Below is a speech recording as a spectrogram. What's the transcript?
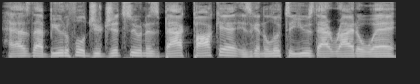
has that beautiful jiu-jitsu in his back pocket. He's going to look to use that right away.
